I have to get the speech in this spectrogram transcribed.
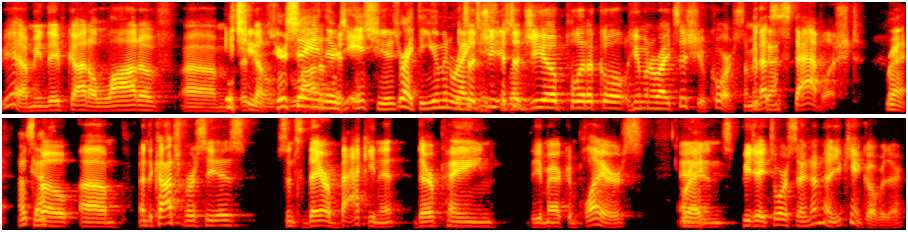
yeah, I mean, they've got a lot of um, issues. You're saying there's it- issues, right? The human rights. It's a, ge- it's a geopolitical human rights issue, of course. I mean, that's established. right. Okay. So, um, and the controversy is since they are backing it, they're paying the American players, Right. and PGA Tour saying, "No, no, you can't go over there.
